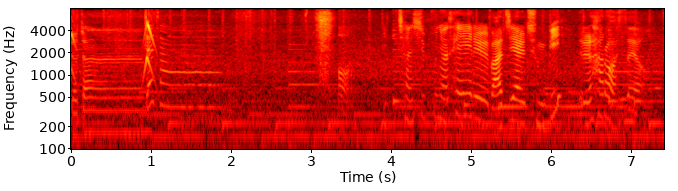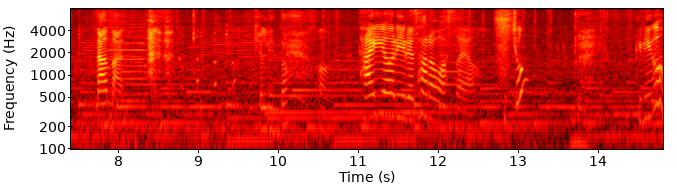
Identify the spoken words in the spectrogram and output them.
짜잔. 짜잔. 어, 2019년 새해를 맞이할 준비를 하러 왔어요. 나만. 캘린더? 어, 다이어리를 사러 왔어요. 그쵸? 네. 그리고.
